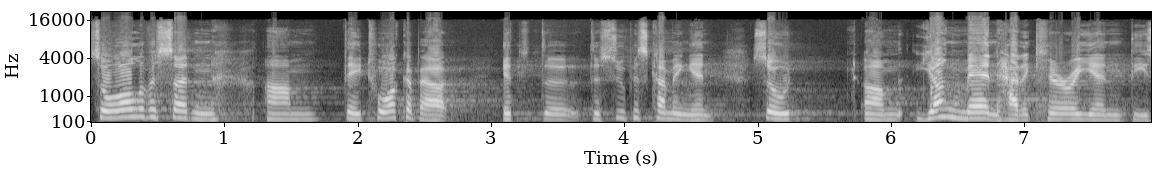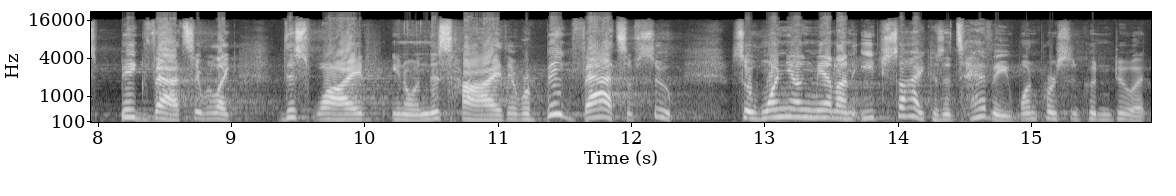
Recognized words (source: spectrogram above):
So all of a sudden, um, they talk about the, the soup is coming in. So um, young men had to carry in these big vats. They were like this wide, you know, and this high. There were big vats of soup. So one young man on each side, because it's heavy, one person couldn't do it.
